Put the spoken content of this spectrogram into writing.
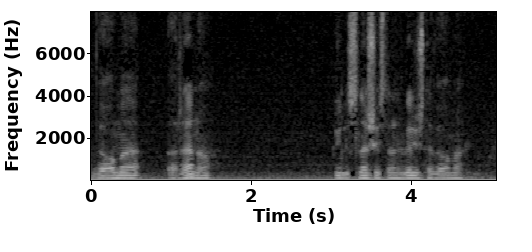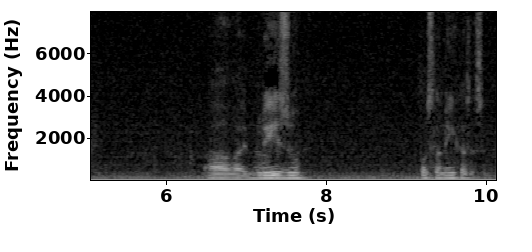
veoma rano ili s naše strane gledišta veoma ovaj, blizu poslanika sa sebe.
